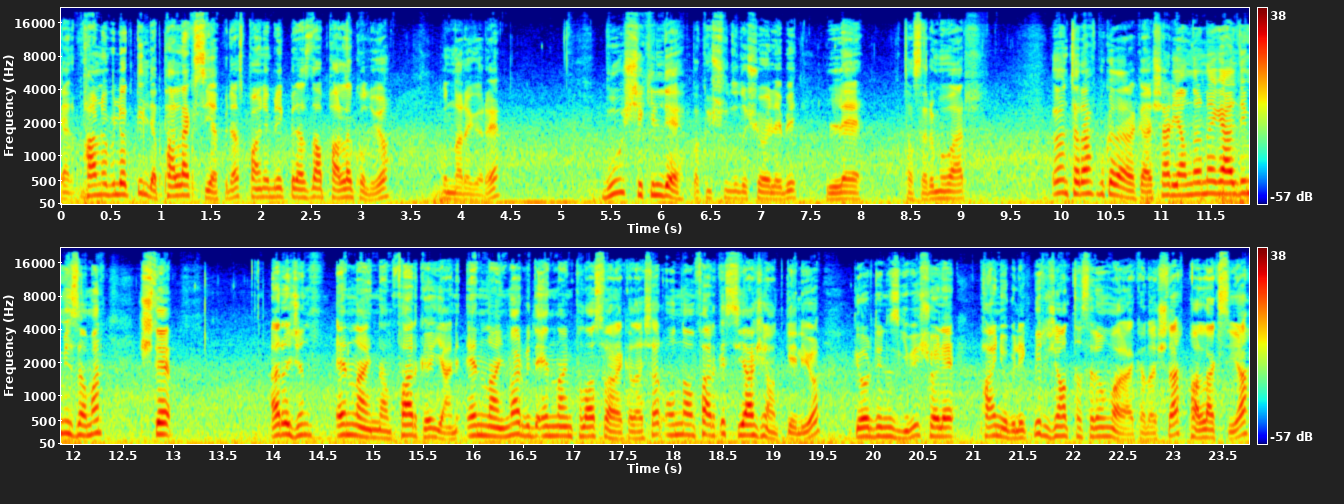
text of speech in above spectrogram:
Yani Pino Black değil de parlak siyah biraz. Pino Black biraz daha parlak oluyor bunlara göre. Bu şekilde bakın şurada da şöyle bir L tasarımı var. Ön taraf bu kadar arkadaşlar. Yanlarına geldiğimiz zaman işte aracın N-Line'dan farkı yani N-Line var bir de N-Line Plus var arkadaşlar. Ondan farkı siyah jant geliyor. Gördüğünüz gibi şöyle Pino Black bir jant tasarımı var arkadaşlar. Parlak siyah.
